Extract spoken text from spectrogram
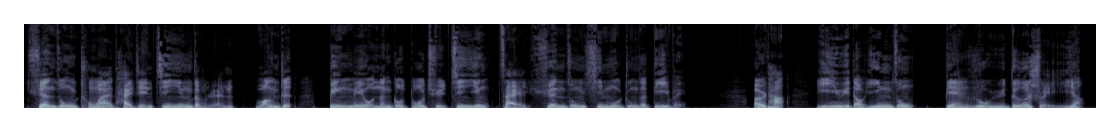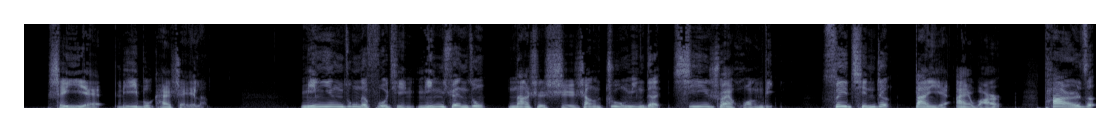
宣宗宠爱太监金英等人，王振并没有能够夺去金英在宣宗心目中的地位，而他一遇到英宗，便如鱼得水一样，谁也离不开谁了。明英宗的父亲明宣宗，那是史上著名的蟋蟀皇帝，虽勤政，但也爱玩他儿子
